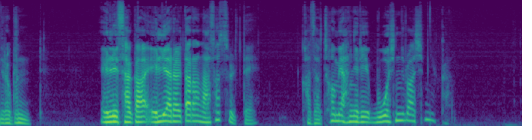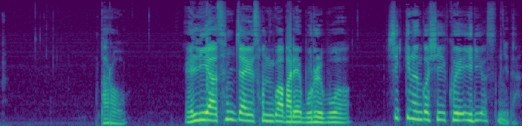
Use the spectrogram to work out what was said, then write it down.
여러분, 엘리사가 엘리야를 따라 나섰을 때 가서 처음에 한 일이 무엇인 줄 아십니까? 바로 엘리야 선자의 손과 발에 물을 부어 씻기는 것이 그의 일이었습니다.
